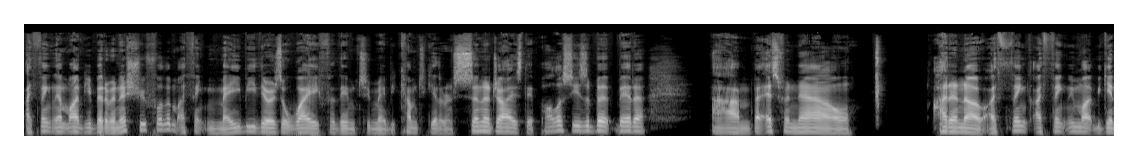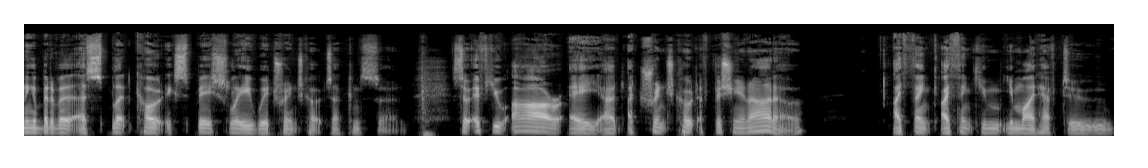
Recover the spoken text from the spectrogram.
I think that might be a bit of an issue for them. I think maybe there is a way for them to maybe come together and synergize their policies a bit better. Um, but as for now, I don't know. I think I think we might be getting a bit of a, a, split coat, especially where trench coats are concerned. So if you are a, a, a trench coat aficionado, I think I think you you might have to,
